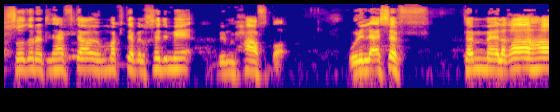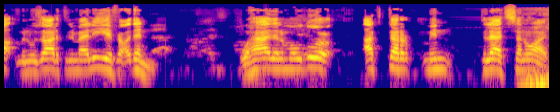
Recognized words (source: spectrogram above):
صدرت لها فتاوي من مكتب الخدمة بالمحافظة. وللأسف تم إلغاها من وزارة المالية في عدن. وهذا الموضوع أكثر من ثلاث سنوات.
